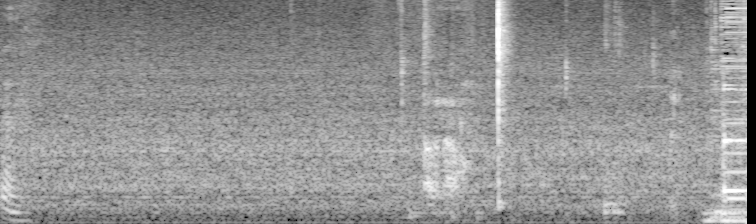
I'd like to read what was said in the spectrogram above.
Mm. Oh no.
